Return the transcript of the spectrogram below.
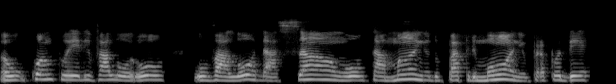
o quanto ele valorou o valor da ação ou o tamanho do patrimônio para poder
